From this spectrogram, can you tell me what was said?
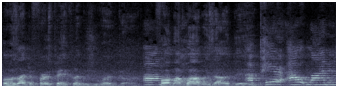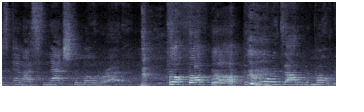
What was like the first pair of clippers you worked on? Um, For all my barbers out there. A pair of outliners and I snatched the motor out of it. The cords out of the motor.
